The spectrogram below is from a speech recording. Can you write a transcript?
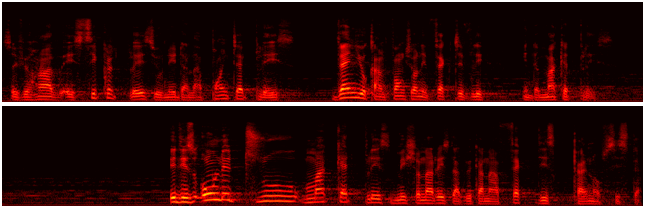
So if you have a secret place, you need an appointed place, then you can function effectively in the marketplace. It is only through marketplace missionaries that we can affect this kind of system.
